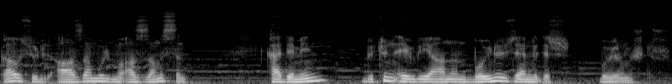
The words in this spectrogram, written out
Gavsül Azamul Muazzamısın. Kademin bütün evliyanın boynu üzerinedir buyurmuştur.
